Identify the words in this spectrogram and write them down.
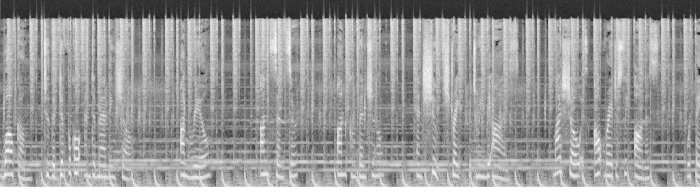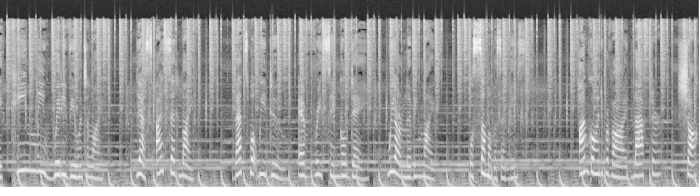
Welcome to the Difficult and Demanding Show. I'm real, uncensored, unconventional, and shoot straight between the eyes. My show is outrageously honest with a keenly witty view into life. Yes, I said life. That's what we do every single day. We are living life. Well, some of us at least. I'm going to provide laughter, shock,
